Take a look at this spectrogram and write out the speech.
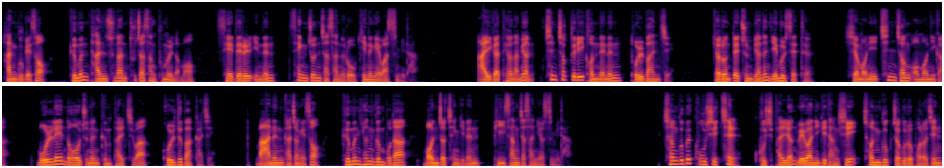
한국에서 금은 단순한 투자 상품을 넘어 세대를 잇는 생존 자산으로 기능해 왔습니다. 아이가 태어나면 친척들이 건네는 돌반지, 결혼 때 준비하는 예물 세트, 시어머니 친정 어머니가 몰래 넣어주는 금팔찌와 골드바까지 많은 가정에서 금은 현금보다 먼저 챙기는 비상자산이었습니다. 1997, 98년 외환위기 당시 전국적으로 벌어진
